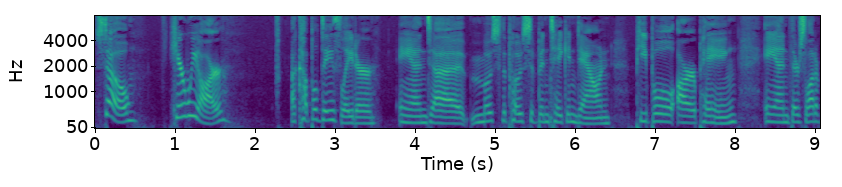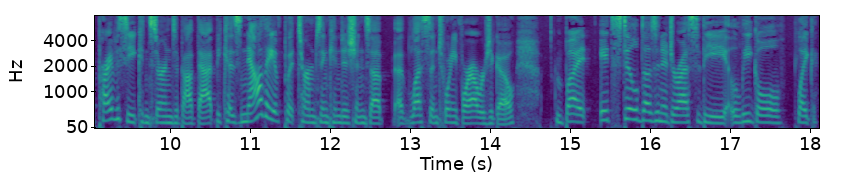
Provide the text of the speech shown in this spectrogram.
So here we are, a couple days later, and uh, most of the posts have been taken down. People are paying, and there's a lot of privacy concerns about that because now they have put terms and conditions up uh, less than 24 hours ago, but it still doesn't address the legal, like,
